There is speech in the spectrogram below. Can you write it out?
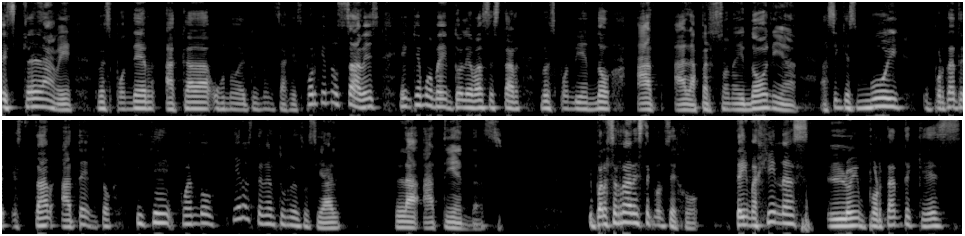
es clave responder a cada uno de tus mensajes, porque no sabes en qué momento le vas a estar respondiendo a, la persona idónea. Así que es muy importante estar atento y que cuando quieras tener tu red social, la atiendas. Y para cerrar este consejo, ¿te imaginas lo importante que es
